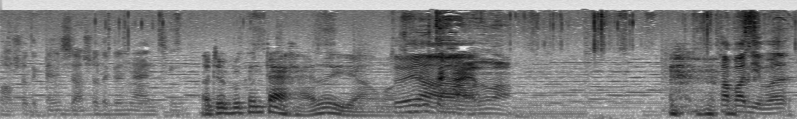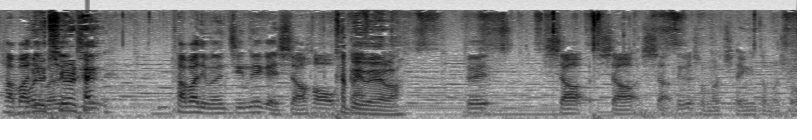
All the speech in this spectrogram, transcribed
好，睡得更香，睡得更安静。啊，这不跟带孩子一样吗？对呀，带孩子嘛。他把你们，他把你们，他把你们精力给消耗，太卑微了。对，小小小，那个什么成语怎么说？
